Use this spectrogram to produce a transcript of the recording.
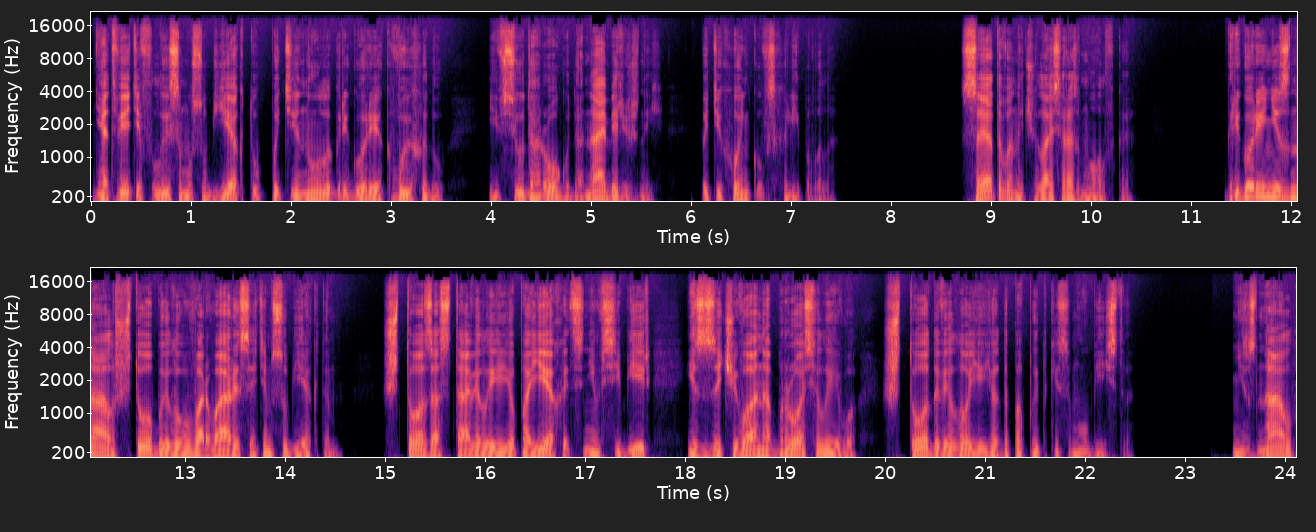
не ответив лысому субъекту, потянула Григория к выходу и всю дорогу до набережной потихоньку всхлипывала. С этого началась размолвка. Григорий не знал, что было у Варвары с этим субъектом, что заставило ее поехать с ним в Сибирь, из-за чего она бросила его, что довело ее до попытки самоубийства. Не знал,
